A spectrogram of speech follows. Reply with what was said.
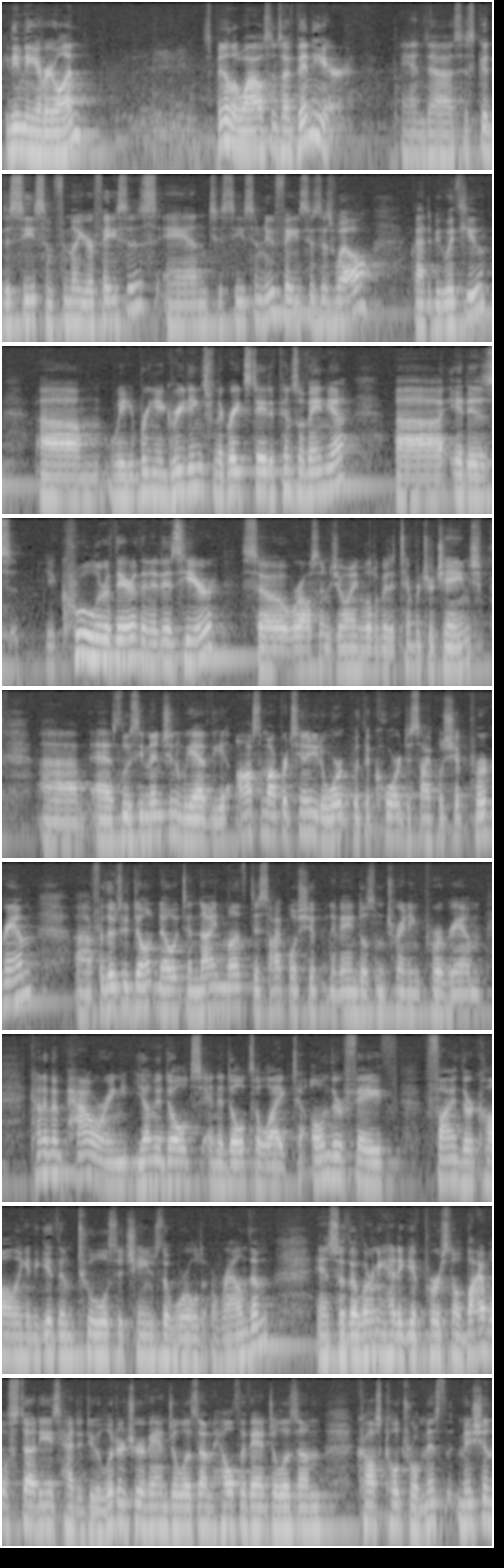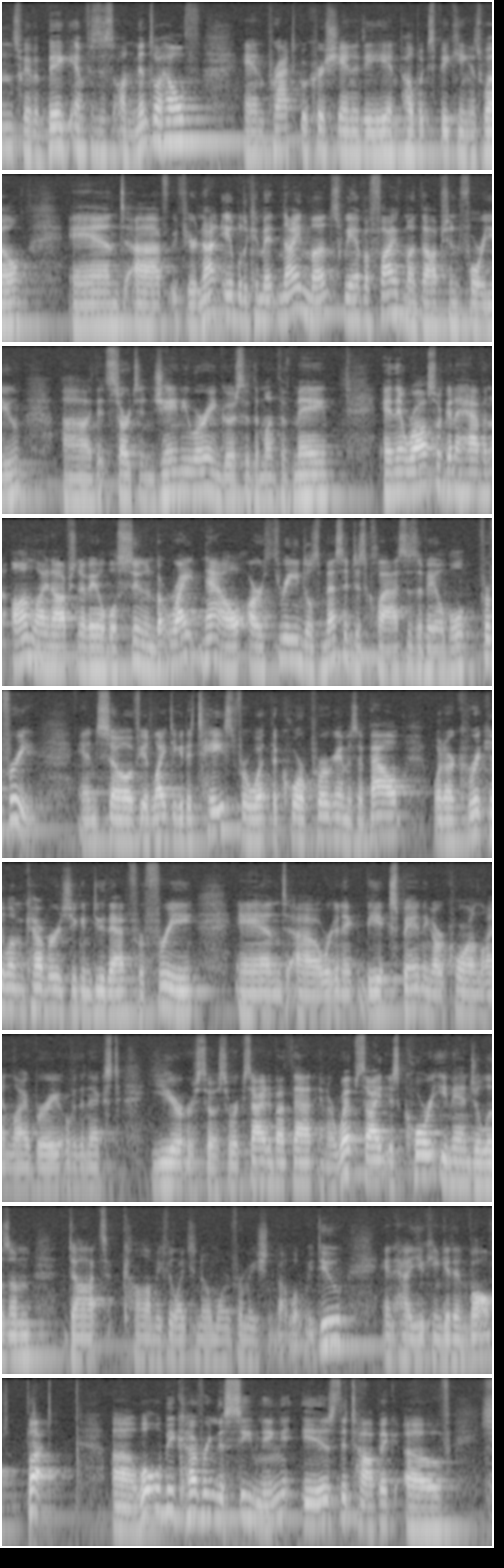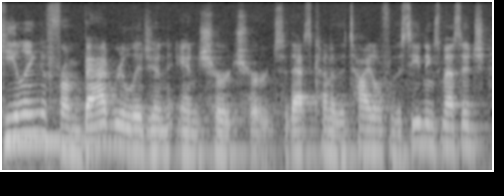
Good evening, everyone. It's been a little while since I've been here, and uh, it's just good to see some familiar faces and to see some new faces as well. Glad to be with you. Um, we bring you greetings from the great state of Pennsylvania. Uh, it is cooler there than it is here, so we're also enjoying a little bit of temperature change. Uh, as Lucy mentioned, we have the awesome opportunity to work with the Core Discipleship Program. Uh, for those who don't know, it's a nine month discipleship and evangelism training program, kind of empowering young adults and adults alike to own their faith find their calling and to give them tools to change the world around them. And so they're learning how to give personal Bible studies, how to do literature evangelism, health evangelism, cross cultural missions. We have a big emphasis on mental health and practical Christianity and public speaking as well. And uh, if you're not able to commit nine months, we have a five month option for you uh, that starts in January and goes through the month of May. And then we're also going to have an online option available soon. But right now, our Three Angels Messages class is available for free. And so, if you'd like to get a taste for what the core program is about, what our curriculum covers, you can do that for free. And uh, we're going to be expanding our core online library over the next year or so. So, we're excited about that. And our website is coreevangelism.com if you'd like to know more information about what we do and how you can get involved. But uh, what we'll be covering this evening is the topic of healing from bad religion and church hurt. So that's kind of the title for this evening's message.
